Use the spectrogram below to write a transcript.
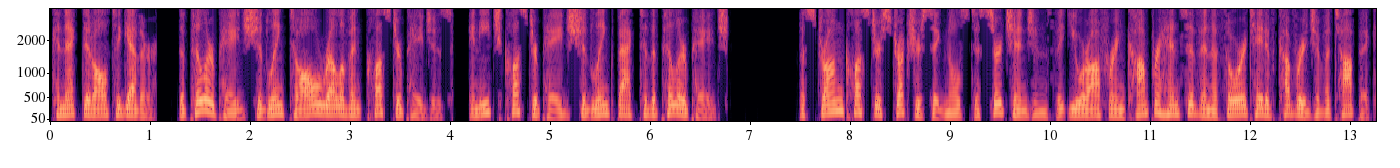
Connect it all together. The pillar page should link to all relevant cluster pages, and each cluster page should link back to the pillar page. A strong cluster structure signals to search engines that you are offering comprehensive and authoritative coverage of a topic,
